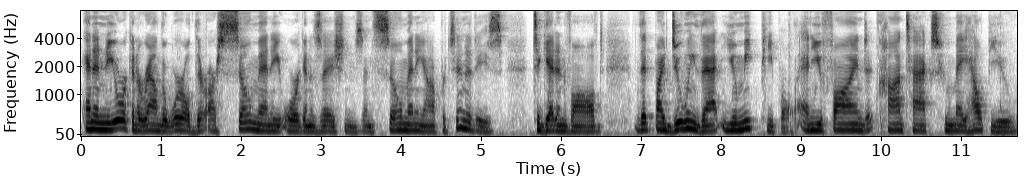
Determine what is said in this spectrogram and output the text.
And in New York and around the world, there are so many organizations and so many opportunities to get involved that by doing that, you meet people and you find contacts who may help you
